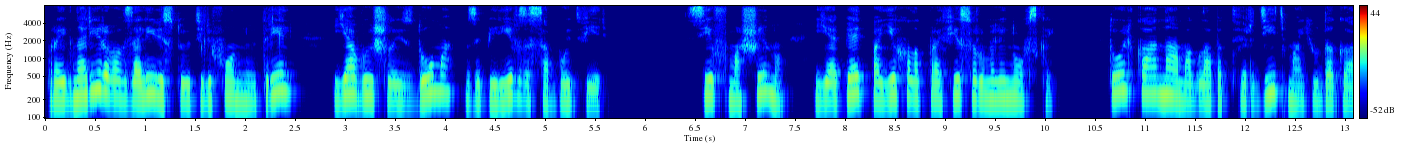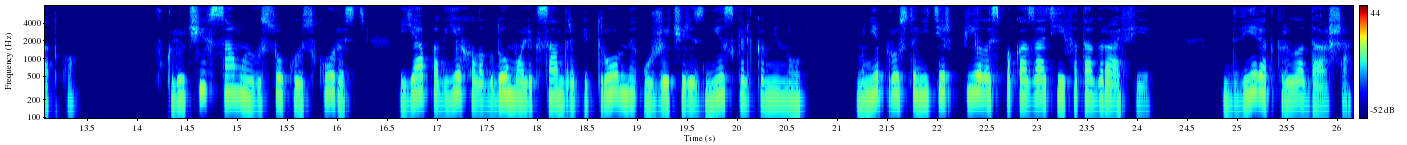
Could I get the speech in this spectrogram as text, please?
Проигнорировав заливистую телефонную трель, я вышла из дома, заперев за собой дверь. Сев в машину, я опять поехала к профессору Малиновской. Только она могла подтвердить мою догадку. Включив самую высокую скорость, я подъехала к дому Александры Петровны уже через несколько минут. Мне просто не терпелось показать ей фотографии. Дверь открыла Даша.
